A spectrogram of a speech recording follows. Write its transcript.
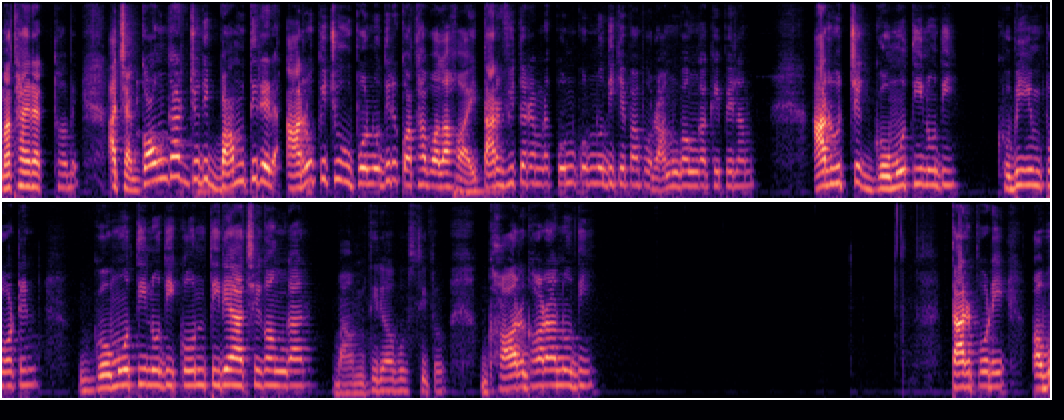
মাথায় রাখতে হবে। আচ্ছা গঙ্গার যদি বাম তীরের আরও কিছু উপনদীর কথা বলা হয়, তার ভিতরে আমরা কোন কোন নদীকে পাবো? রামগঙ্গাকে পেলাম। আর হচ্ছে গোমতী নদী, খুবই ইম্পর্টেন্ট গোমতী নদী কোন তীরে আছে গঙ্গার? বাম তীরে অবস্থিত। ঘরঘরা নদী। তারপরে অব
